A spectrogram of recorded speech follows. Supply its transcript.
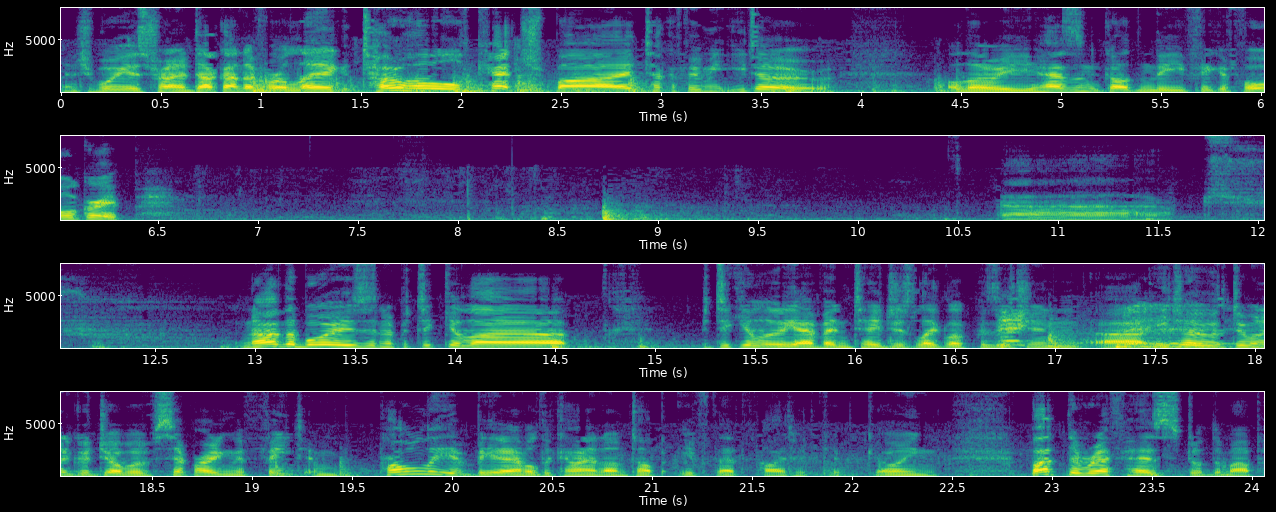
And Shibuya is trying to duck under for a leg. Toe hold catch by Takafumi Ito. Although he hasn't gotten the figure four grip. Uh, neither boy is in a particular particularly advantageous leg lock position. Uh, Ito was doing a good job of separating the feet and probably have been able to come out on top if that fight had kept going. But the ref has stood them up.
